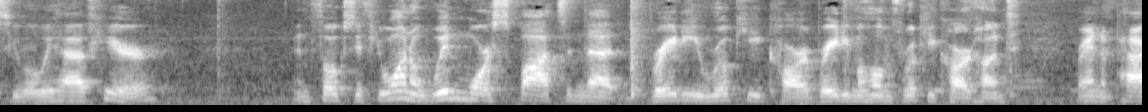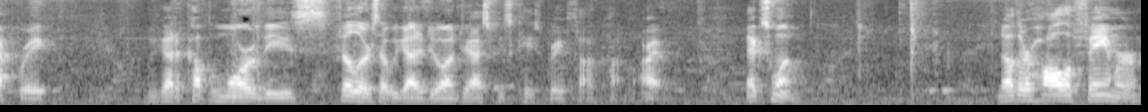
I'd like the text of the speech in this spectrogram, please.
See what we have here. And folks, if you want to win more spots in that Brady rookie card, Brady Mahomes rookie card hunt, random pack break, we got a couple more of these fillers that we got to do on jaspyscasebreaks.com. All right, next one. Another Hall of Famer.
